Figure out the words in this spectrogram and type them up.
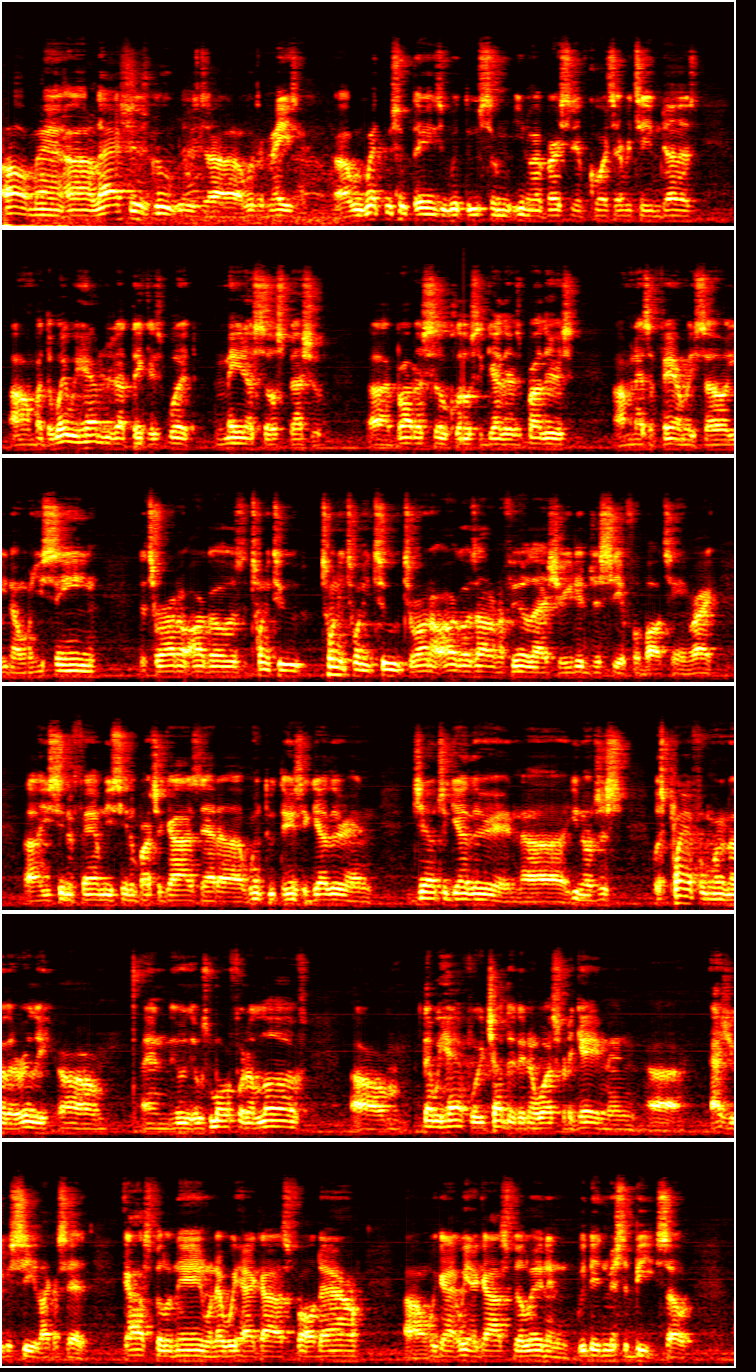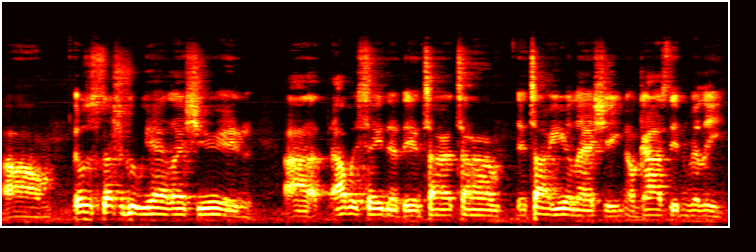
Oh man, uh, last year's group was uh, was amazing. Uh, we went through some things. We went through some, you know, adversity. Of course, every team does. Um, but the way we handled it, I think, is what made us so special. Uh, brought us so close together as brothers um, and as a family. So, you know, when you seen the Toronto Argos, the 22, 2022 Toronto Argos out on the field last year, you didn't just see a football team, right? Uh, you seen a family, you seen a bunch of guys that uh, went through things together and gelled together and, uh, you know, just was playing for one another, really. Um, and it was, it was more for the love – um, that we have for each other than it was for the game. And uh, as you can see, like I said, guys filling in whenever we had guys fall down. Um, we got we had guys fill in and we didn't miss a beat. So um, it was a special group we had last year, and I, I would say that the entire time, the entire year last year, you know, guys didn't really,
